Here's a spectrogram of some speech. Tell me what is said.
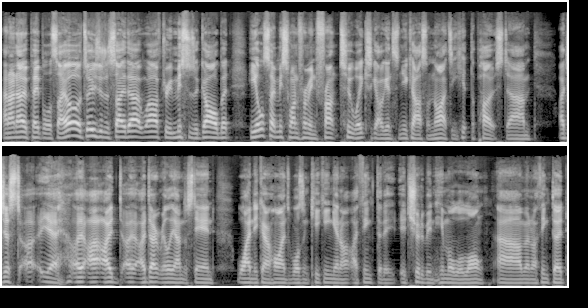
And I know people will say, "Oh, it's easy to say that after he misses a goal," but he also missed one from in front two weeks ago against the Newcastle Knights. He hit the post. Um, I just, uh, yeah, I, I, I, I don't really understand why Nicho Hynes wasn't kicking, and I, I think that it, it, should have been him all along. Um, and I think that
